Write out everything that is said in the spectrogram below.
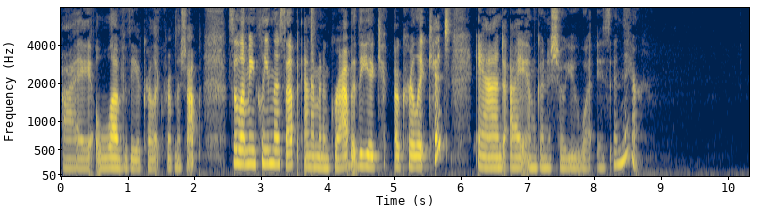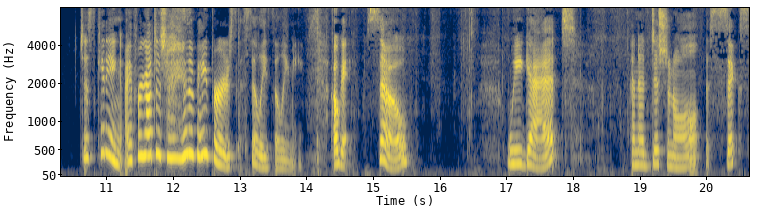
I love the acrylic from the shop. So let me clean this up and I'm going to grab the ac acrylic kit and I am going to show you what is in there. Just kidding. I forgot to show you the papers. Silly, silly me. Okay, so we get an additional six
